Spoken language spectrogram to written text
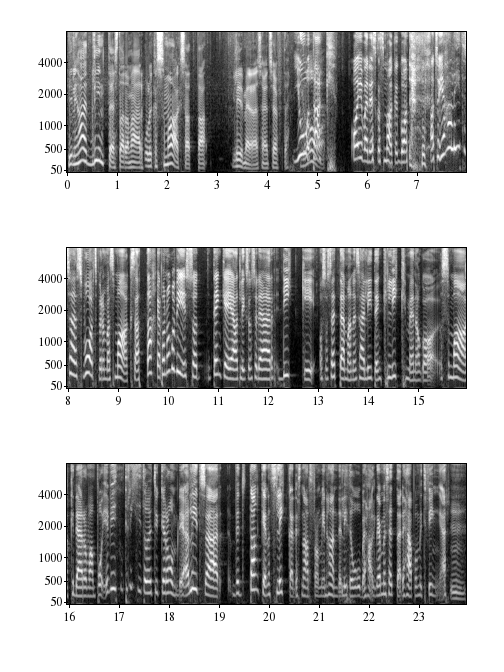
Vill ni ha ett blindtest av de här olika smaksatta glidmedlen som jag köpte? Jo Ja. tack! Oj vad det ska smaka gott. Alltså jag har lite så här svårt för de här smaksatta. På något vis så tänker jag att liksom sådär Dicky och så sätter man en så här liten klick med någon smak där ovanpå. Jag vet inte riktigt om jag tycker om det. Jag är lite så här, vet du, tanken att slicka det snart från min hand är lite obehaglig. Men sätter det här på mitt finger. Mm.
